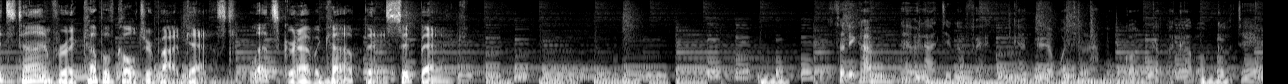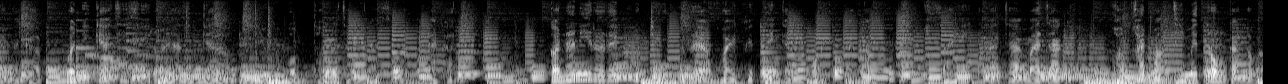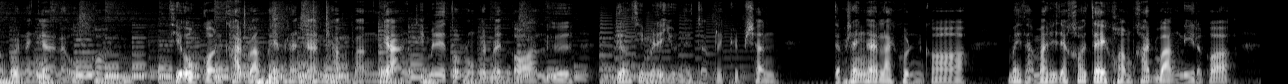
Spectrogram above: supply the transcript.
It's time for a cup of culture podcast. Let's grab a cup and sit back. สวัสดีครับ ได้เวลาจิบกาแฟคุยกันเรื่องวัฒนธรรมองค์กรกับ A Cup of Culture แล้วนะครับ วันนี้แก้วที่ 459 อยู่กับผมทอมรัฐวัฒน์สวัสดิ์นะครับ ก่อนหน้านี้เราได้พูดถึงเรื่องควายควิตติ้งกันมาบ่อยนะครับมันมีสาเหตุอาจจะมาจากความคาดหวังที่ไม่ตรงกันระหว่างพนักงานและองค์กร ที่องค์กรคาดหวังให้พนักงานทำบางอย่างที่ไม่ได้ตกลงกันไว้ก่อน หรือเรื่องที่ไม่ได้อยู่ใน job description แต่พนักงานหลายคนก็ไม่สามารถที่จะเข้าใจความคาดหวังนี้ แล้วก็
